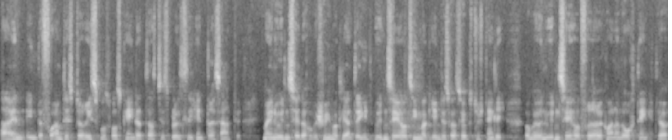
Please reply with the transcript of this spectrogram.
in, in, der Form des Tourismus was geändert, dass das plötzlich interessant wird. Meine, in Ödensee, da habe ich schon immer gelernt, Ödensee hat es immer gegeben, das war selbstverständlich, aber in Ödensee hat früher keiner nachdenkt. Ja.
